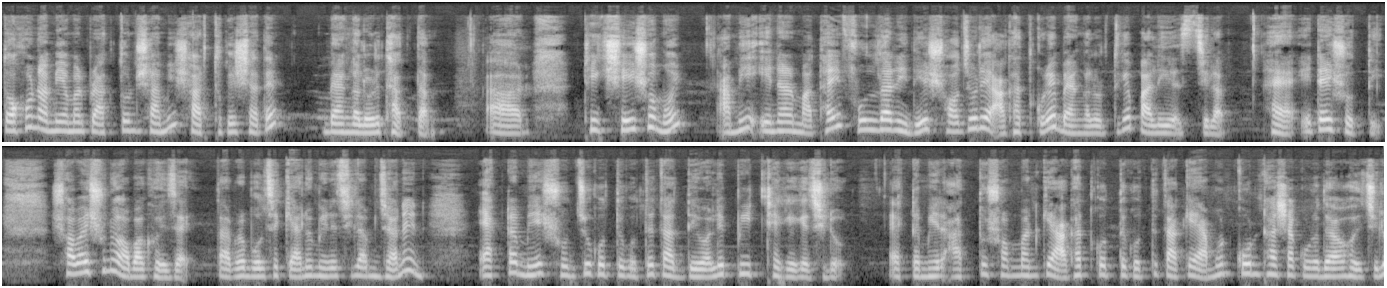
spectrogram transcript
তখন আমি আমার প্রাক্তন স্বামী সার্থকের সাথে ব্যাঙ্গালোরে থাকতাম। আর ঠিক সেই সময় আমি এনার মাথায় ফুলদানি দিয়ে সজোরে আঘাত করে ব্যাঙ্গালোর থেকে পালিয়ে এসেছিলাম। হ্যাঁ এটাই সত্যি। সবাই শুনে অবাক হয়ে যায়। তারপর বলছে, কেন মেরেছিলাম জানেন? একটা মেয়ে সহ্য করতে করতে তার দেওয়ালে পিঠ ঠেকে গেছিল। একটা মেয়ের আত্মসম্মানকে আঘাত করতে করতে তাকে এমন কোণ ঠাসা করে দেওয়া হয়েছিল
